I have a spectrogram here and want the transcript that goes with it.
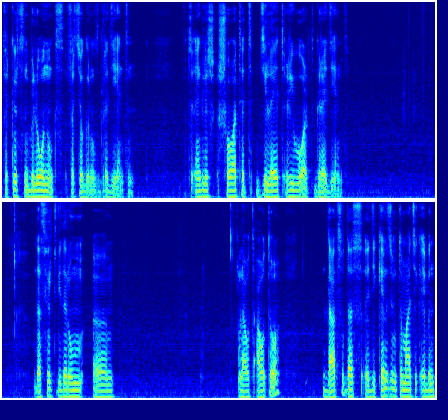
verkürzten Belohnungsverzögerungsgradienten zu Englisch Shorted Delayed Reward Gradient. Das führt wiederum ähm, laut Autor dazu, dass äh, die Kernsymptomatik eben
